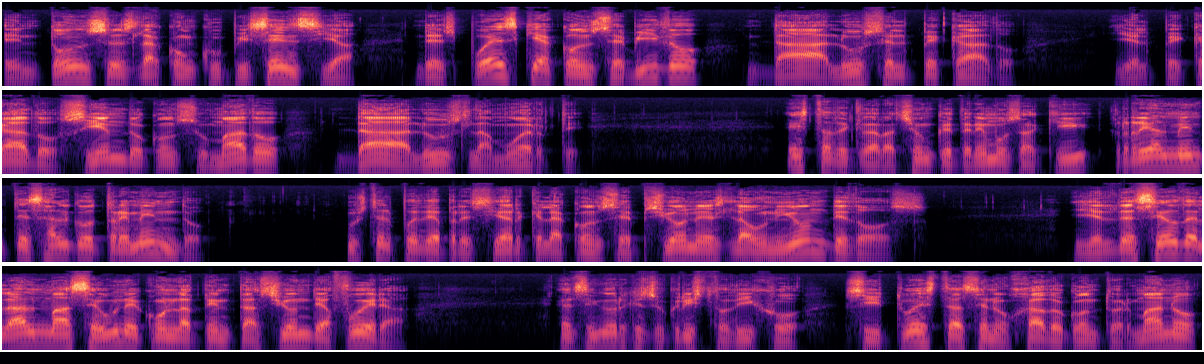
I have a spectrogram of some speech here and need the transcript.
Entonces la concupiscencia, después que ha concebido, da a luz el pecado, y el pecado, siendo consumado, da a luz la muerte. Esta declaración que tenemos aquí realmente es algo tremendo. Usted puede apreciar que la concepción es la unión de dos. Y el deseo del alma se une con la tentación de afuera. El Señor Jesucristo dijo, si tú estás enojado con tu hermano,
